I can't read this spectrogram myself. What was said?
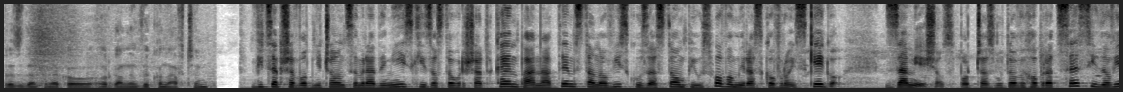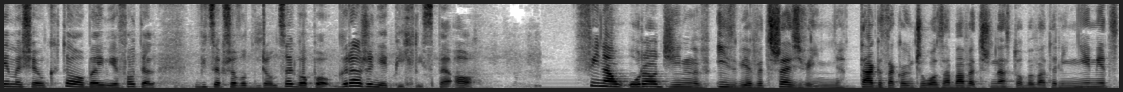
prezydentem jako organem wykonawczym. Wiceprzewodniczącym Rady Miejskiej został Ryszard Kępa. Na tym stanowisku zastąpił Sławomira Skowrońskiego. Za miesiąc podczas lutowych obrad sesji dowiemy się, kto obejmie fotel wiceprzewodniczącego po Grażynie Pichli z PO. Finał urodzin w Izbie Wytrzeźwień. Tak zakończyło zabawę 13 obywateli Niemiec,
